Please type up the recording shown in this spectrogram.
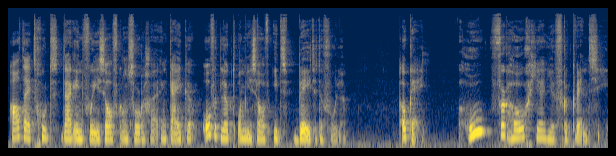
altijd goed daarin voor jezelf kan zorgen en kijken of het lukt om jezelf iets beter te voelen. Oké, hoe verhoog je je frequentie?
